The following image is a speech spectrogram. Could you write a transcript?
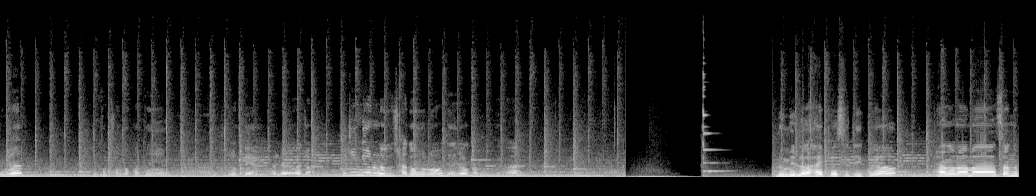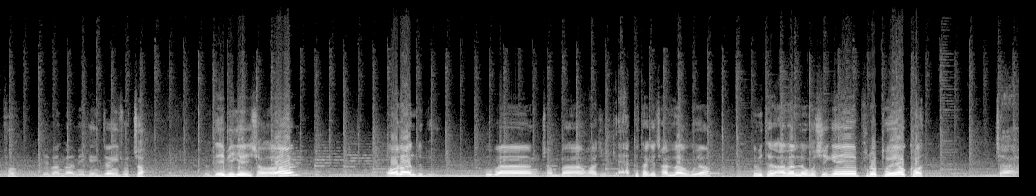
누르면 후석 전동 커튼이 부드럽게 잘 내려가죠. 후진기어를 넣어도 자동으로 내려갑니다. 룸밀러 하이패스도 있고요. 파노라마 썬루프 예방감이 굉장히 좋죠. 내비게이션 어라운드 뷰 후방 전방 화질 깨끗하게 잘 나오고요. 그 밑에는 아날로그 시계 프로토 에어컨. 자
